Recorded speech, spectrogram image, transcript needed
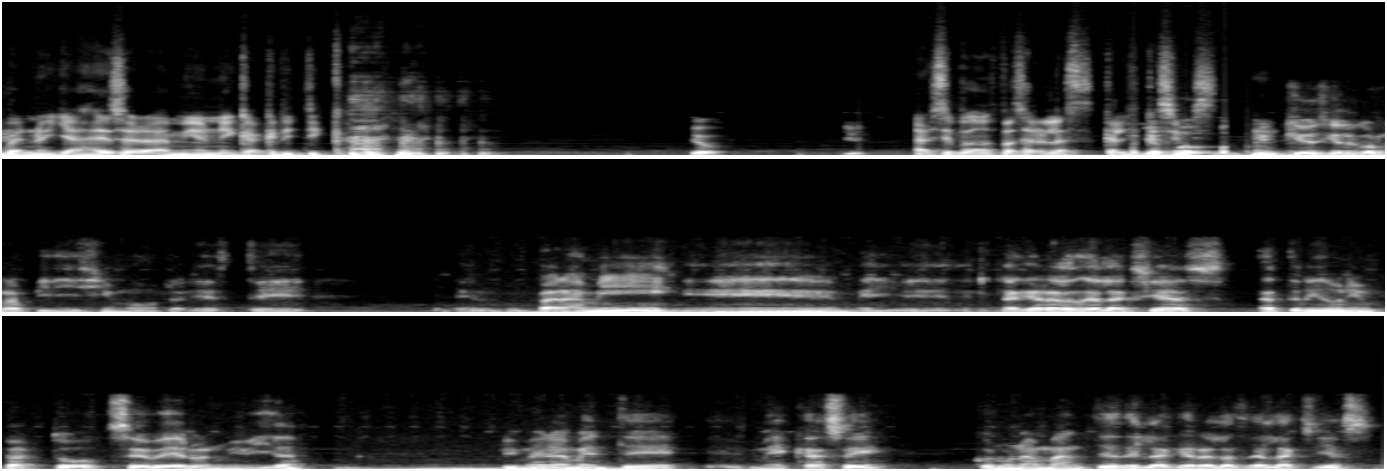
Bueno, ya, esa era mi única crítica. Yo, A ver si podemos pasar a las calificaciones. yo quiero decir algo rapidísimo. Este, eh, para mí, eh, eh, la Guerra de las Galaxias ha tenido un impacto severo en mi vida. Primeramente, me casé con un amante de la Guerra de las Galaxias.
